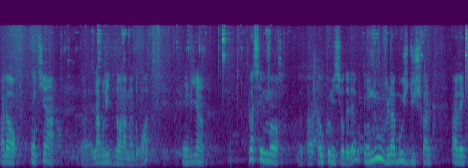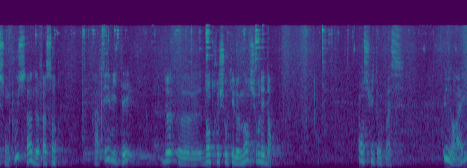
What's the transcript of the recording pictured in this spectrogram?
Alors, on tient euh, la bride dans la main droite, on vient placer le mort euh, aux commissures des lèvres, on ouvre la bouche du cheval avec son pouce, hein, de façon à éviter euh, d'entrechoquer le mort sur les dents. Ensuite, on passe une oreille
